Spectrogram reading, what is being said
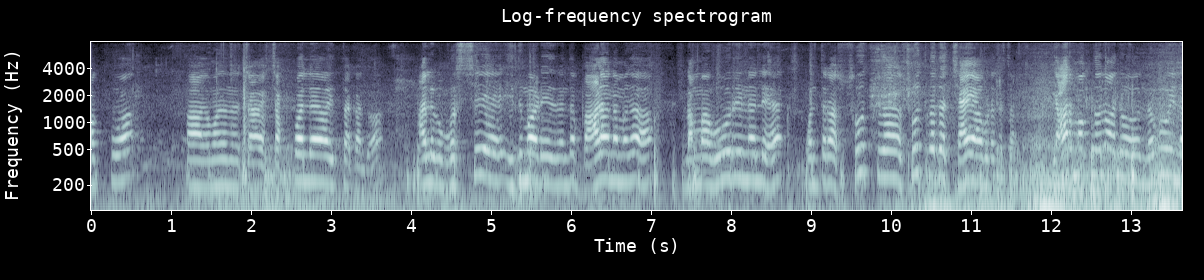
ಮಕ್ಕಳು ಚಪ್ಪಲ್ ಇರ್ತಕ್ಕಂಥ ಅಲ್ಲಿಗೆ ವರ್ಷ ಇದು ಮಾಡಿದ್ರಿಂದ ಭಾಳ ನಮಗೆ ನಮ್ಮ ಊರಿನಲ್ಲಿ ಒಂಥರ ಸೂತ್ರ ಸೂತ್ಕದ ಛಾಯೆ ಆಗ್ಬಿಡುತ್ತೆ ಸರ್. ಯಾರ ಮಕ್ಕಳಲ್ಲೂ ಅದು ನಗು ಇಲ್ಲ.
